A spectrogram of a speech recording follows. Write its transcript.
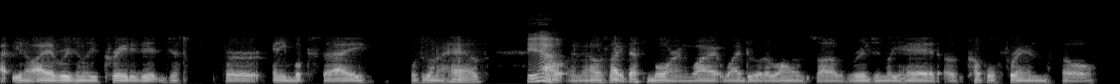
I, you know, I originally created it just for any books that I was going to have yeah. out, and I was like, that's boring. Why why do it alone? So I originally had a couple friends, so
